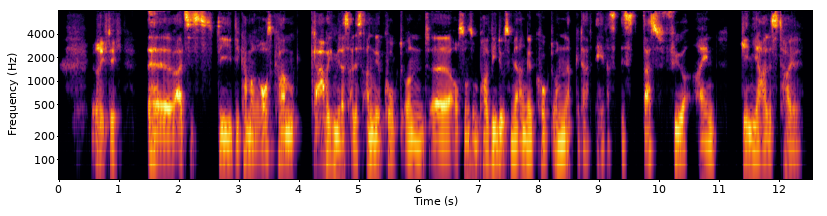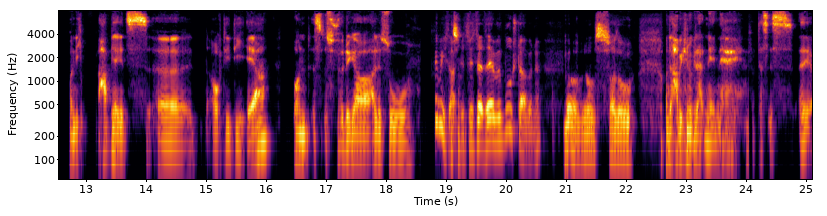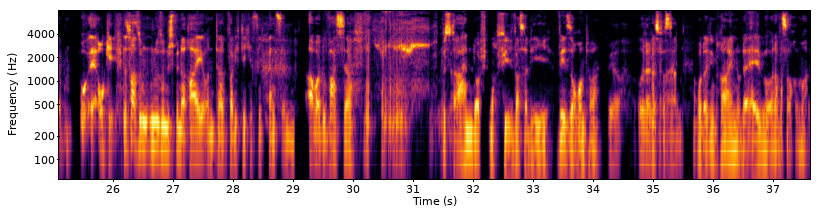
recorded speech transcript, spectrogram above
richtig. Äh, als die, die Kamera rauskam, klar habe ich mir das alles angeguckt und äh, auch so, so ein paar Videos mir angeguckt und habe gedacht, ey, was ist das für ein geniales Teil? Und ich habe ja jetzt äh, auch die, die R und es, es würde ja alles so Stimmig sein. Achso. Es ist derselbe Buchstabe, ne? Ja, das, also, und da habe ich nur gedacht, nee, nee, das ist, äh, oh, äh, okay, das war so, nur so eine Spinnerei und da, weil ich dich jetzt nicht ganz im, aber du weißt ja, bis Ja. dahin läuft noch viel Wasser die Weser runter. Ja. Oder Weißt den Rhein. oder den Rhein oder Elbe oder was auch immer.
